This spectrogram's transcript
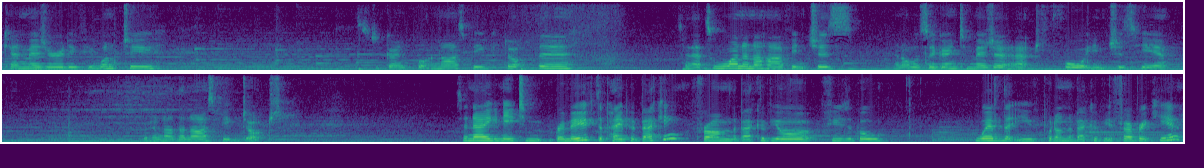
can measure it if you want to. Just going to put a nice big dot there. So that's one and a half inches and I'm also going to measure at four inches here. Put another nice big dot. So now you need to remove the paper backing from the back of your fusible web that you've put on the back of your fabric here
